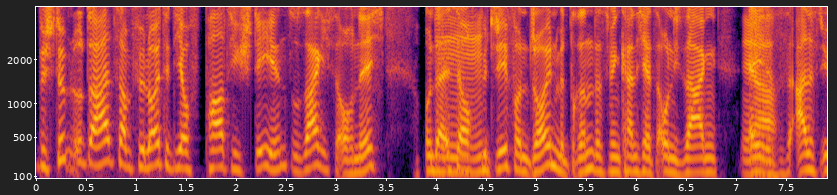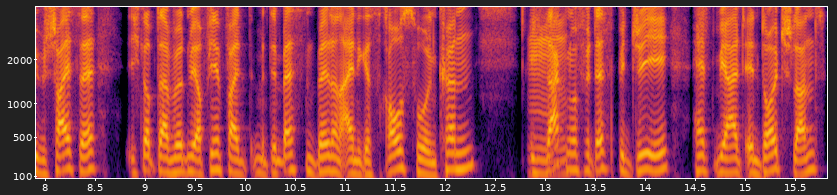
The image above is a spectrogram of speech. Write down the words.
bestimmt unterhaltsam für Leute, die auf Party stehen, so sage ich es auch nicht. Und da ist ja auch Mhm. Budget von Join mit drin, deswegen kann ich jetzt auch nicht sagen, ey, Ja. das ist alles übel scheiße. Ich glaube, da würden wir auf jeden Fall mit den besten Bildern einiges rausholen können. Ich Mhm. sag nur, für das Budget hätten wir halt in Deutschland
